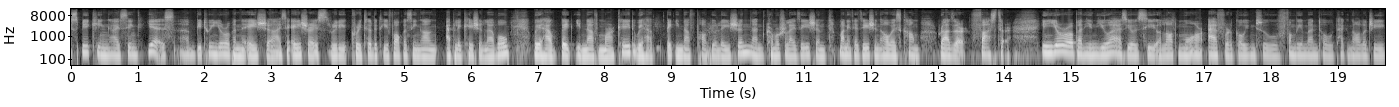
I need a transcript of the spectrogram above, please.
speaking, I think yes. Um, between Europe and Asia, I think Asia is really creativity focusing on application level. We have big enough market, we have big enough population, and commercialization, monetization always come rather faster. In Europe and in US, you'll see a lot more effort going to fundamental technology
